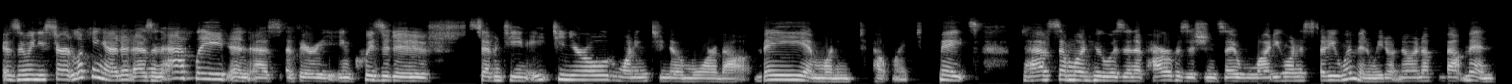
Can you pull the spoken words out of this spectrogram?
Because when you start looking at it as an athlete and as a very inquisitive 17, 18 year old wanting to know more about me and wanting to help my teammates, to have someone who was in a power position say, why do you want to study women? We don't know enough about men.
